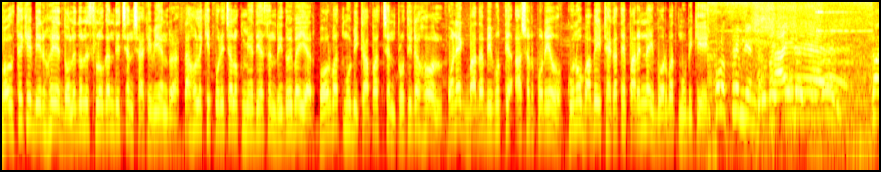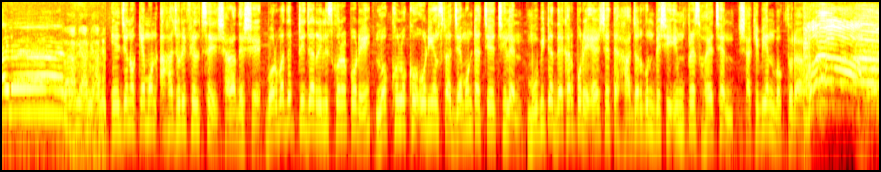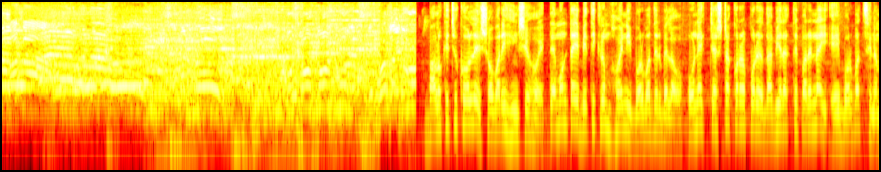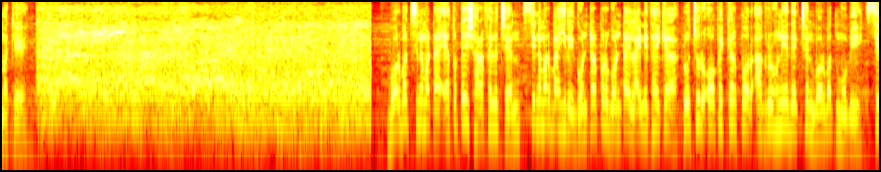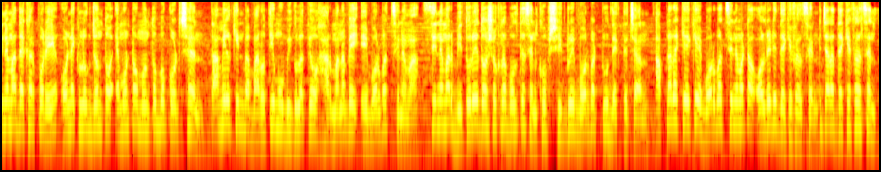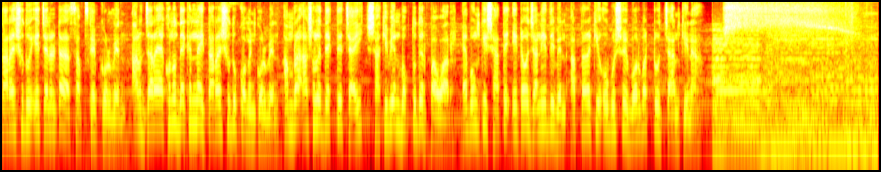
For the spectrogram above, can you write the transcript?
হল থেকে বের হয়ে দলে দলে স্লোগান দিচ্ছেন সাকিবিয়ানরা। তাহলে কি পরিচালক মেহেদি হাসান হৃদয় ভাইয়ার বরবাদ মুভি কাঁপাচ্ছেন প্রতিটা হল? অনেক বাধা বিপত্তি আসার পরেও কোনোভাবেই ঠেকাতে পারেন নাই বরবাদ মুভিকে। আমি আমি আমি এ যেন কেমন আহাজরি ফেলছে সারা দেশে। বরবাদের ট্রিজার রিলিজ করার পরে লক্ষ লক্ষ অডিয়েন্সরা যেমনটা চেয়েছিলেন মুভিটা দেখার পরে এর চাইতে হাজার গুণ বেশি ইমপ্রেস হয়েছেন সাকিবিয়ান ভক্তরা ভালো কিছু করলে সবারই হিংসে হয়। তেমনটাই ব্যতিক্রম হয়নি বরবাদের বেলাও। অনেক চেষ্টা করার পরেও দাবিয়ে রাখতে পারে নাই এই বরবাদ সিনেমাকে। বরবাদ সিনেমাটা এতটাই সারা ফেলেছেন, সিনেমার বাহিরে ঘণ্টার পর ঘন্টায় লাইনে থাইকা প্রচুর অপেক্ষার পর আগ্রহ নিয়ে দেখছেন বরবাদ মুভি। সিনেমা দেখার পরে অনেক লোকজন তো এমনটাও মন্তব্য করছেন, তামিল কিংবা ভারতীয় মুভিগুলোকেও হার মানাবে এই বরবাদ সিনেমা। সিনেমার ভিতরে দর্শকরা বলতেছেন, খুব শীঘ্রই বরবাদ টু দেখতে চান। আপনারা কে কে বরবাদ সিনেমাটা অলরেডি দেখে ফেলছেন? যারা দেখে ফেলছেন, তারাই শুধু এই চ্যানেলটা সাবস্ক্রাইব করবেন। আর যারা এখনও দেখেন নাই, তারাই শুধু কমেন্ট করবেন। আমরা আসলে দেখতে চাই সাকিবিয়ান ভক্তদের পাওয়ার এবং কি সাথে এটাও জানিয়ে দিবেন আপনারা কি অবশ্যই বরবার টু চান কিনা?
